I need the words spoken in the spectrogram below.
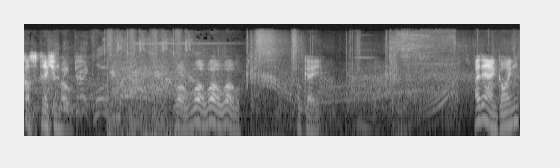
Concentration mode. Whoa, whoa, whoa, whoa. Okay. I think I'm going.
